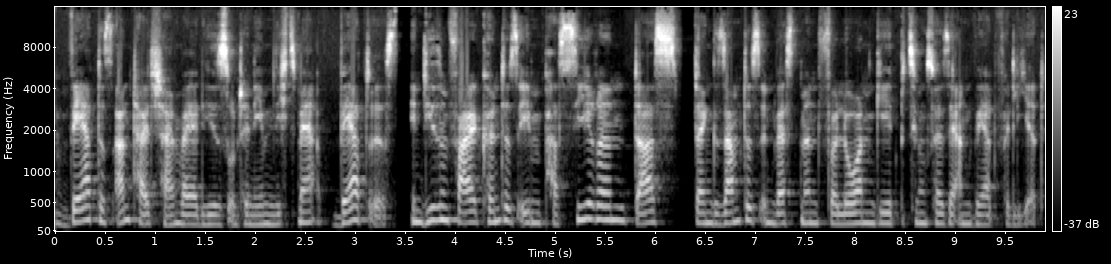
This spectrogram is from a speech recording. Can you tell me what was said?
Wert des Anteilsscheins, weil ja dieses Unternehmen nichts mehr wert ist. In diesem Fall könnte es eben passieren, dass dein gesamtes Investment verloren geht bzw. an Wert verliert.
